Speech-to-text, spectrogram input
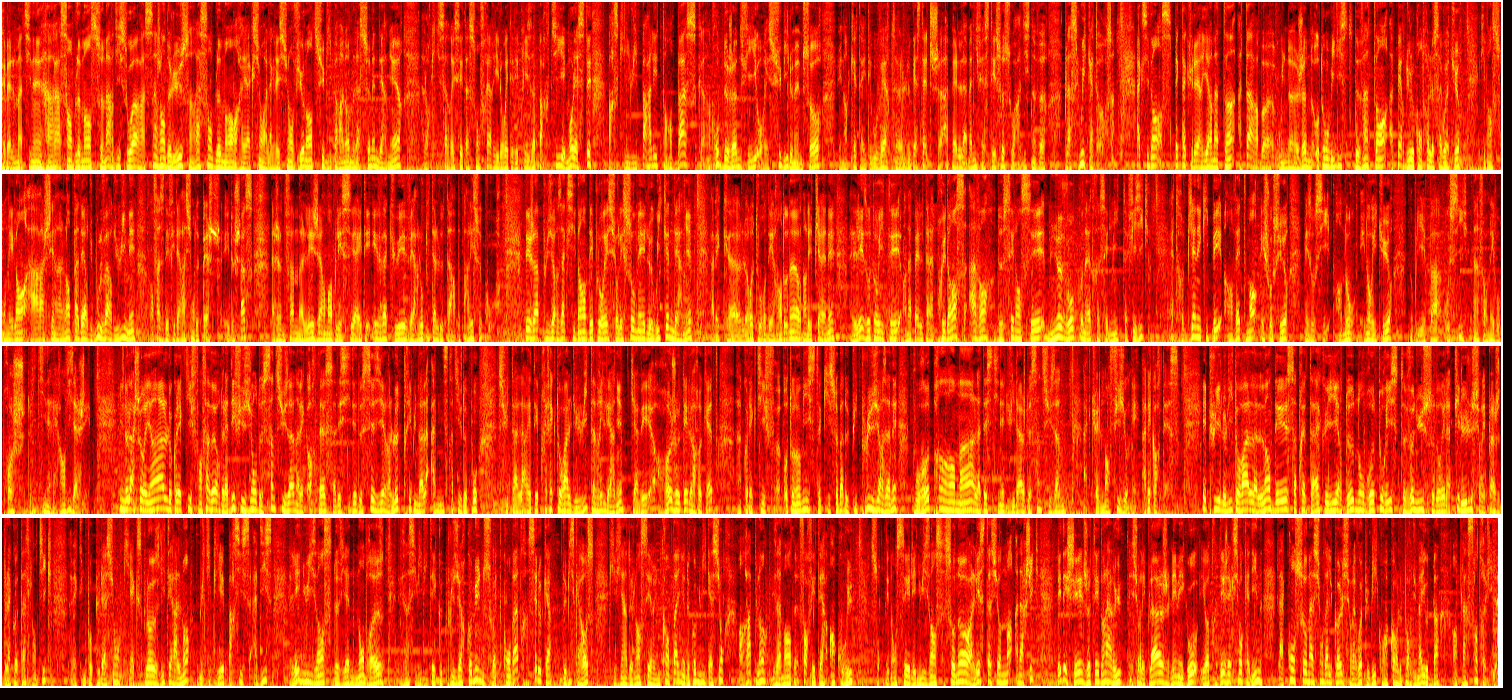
Très belle matinée, un rassemblement ce mardi soir à Saint-Jean-de-Luz, un rassemblement en réaction à l'agression violente subie par un homme la semaine dernière. Alors qu'il s'adressait à son frère, il aurait été pris à partie et molesté parce qu'il lui parlait en basque. Un groupe de jeunes filles aurait subi le même sort. Une enquête a été ouverte. Le Gastech appelle à manifester ce soir à 19h, place Louis XIV. Accident spectaculaire hier matin à Tarbes, où une jeune automobiliste de 20 ans a perdu le contrôle de sa voiture, qui dans son élan a arraché un lampadaire du boulevard du 8 mai en face des fédérations de pêche et de chasse. La jeune femme légèrement blessée a été évacuée vers l'hôpital de Tarbes par les secours. Déjà plusieurs accidents déplorés sur les sommets le week-end dernier. Avec euh, le retour des randonneurs dans les Pyrénées, les autorités en appellent à la prudence avant de s'élancer. Mieux vaut connaître ses limites physiques, être bien équipé en vêtements et chaussures, mais aussi en eau et nourriture. N'oubliez pas aussi d'informer vos proches de l'itinéraire envisagé. Il ne lâche rien. Le collectif en faveur de la diffusion de Sainte-Suzanne avec Orthès a décidé de saisir le tribunal administratif de Pau suite à l'arrêté préfectoral du 8 avril dernier qui avait rejeté leur requête. Un collectif autonomiste qui se bat depuis plusieurs années pour reprendre en main la destinée du village de Sainte-Suzanne, actuellement fusionné avec Orthès. Et puis le littoral landais s'apprête à accueillir de nombreux touristes venus se dorer la pilule sur les plages de la côte atlantique avec une population qui explose littéralement, multipliée par 6 à 10. Les nuisances deviennent nombreuses, des incivilités que plusieurs communes souhaitent combattre. C'est le cas de Biscarros qui vient de lancer une campagne de communication en rappelant les amendes forfaitaires encourues. Sont dénoncées les nuisances sonores, les stationnements anarchiques, les déchets jetés dans la rue et sur les plages, les mégots et autres déjections canines, la consommation d'alcool sur la voie publique ou encore le port du maillot de bain en plein centre-ville.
